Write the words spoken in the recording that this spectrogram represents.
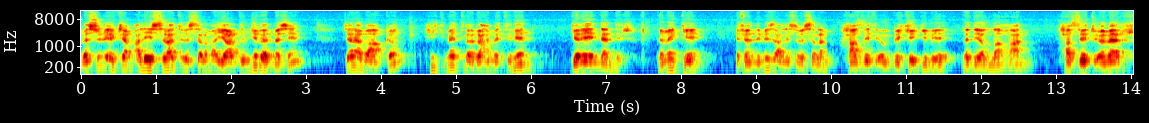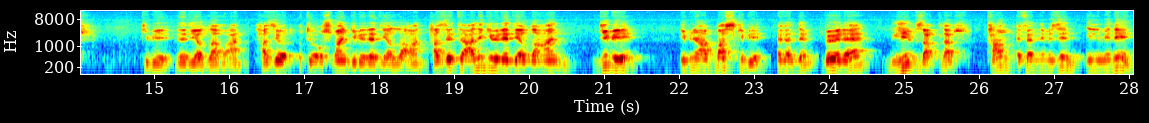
Resul-i Ekrem aleyhissalatü vesselama yardımcı vermesi Cenab-ı Hakk'ın hikmet ve rahmetinin gereğindendir. Demek ki Efendimiz Aleyhisselatü Vesselam Hazreti Ebu Bekir gibi radıyallahu anh, Hazreti Ömer gibi radıyallahu an, Hazreti Osman gibi radıyallahu an, Hazreti Ali gibi radıyallahu an gibi İbni Abbas gibi efendim böyle mühim zatlar tam Efendimizin ilmini,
